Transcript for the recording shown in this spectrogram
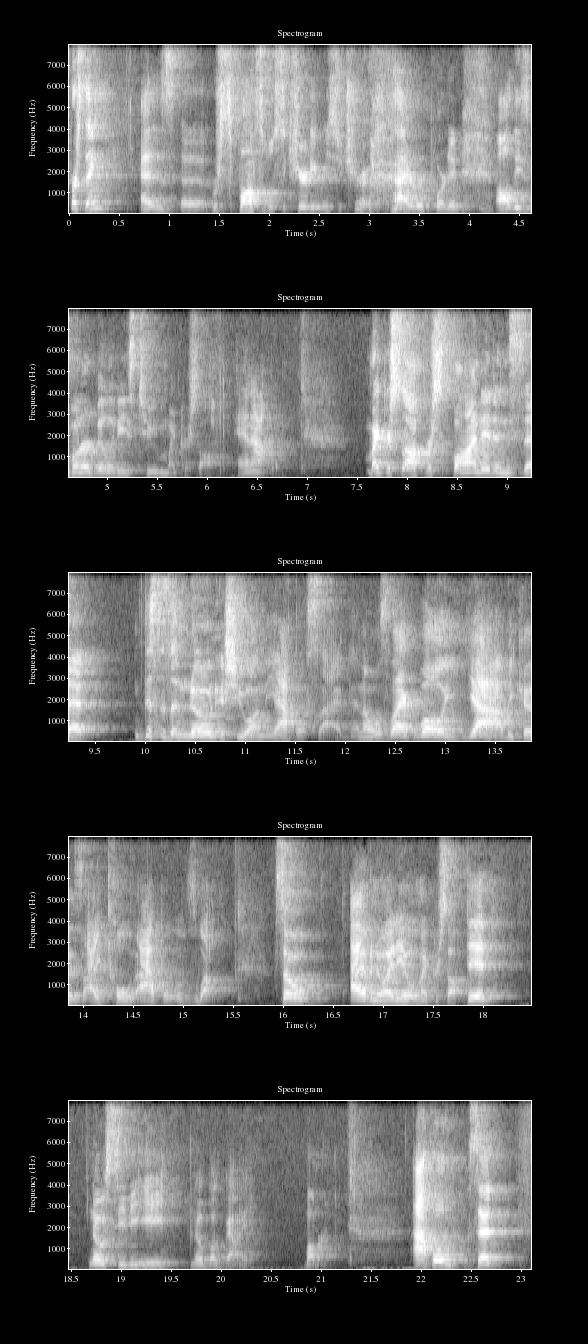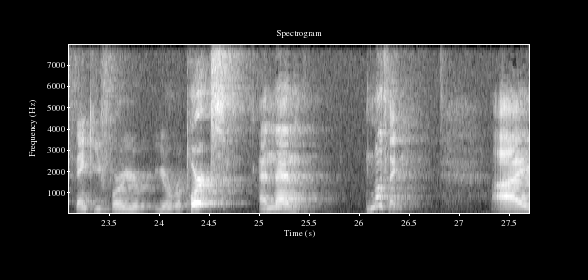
First thing, as a responsible security researcher, I reported all these vulnerabilities to Microsoft and Apple. Microsoft responded and said, this is a known issue on the Apple side. And I was like, well, yeah, because I told Apple as well. So I have no idea what Microsoft did. No CVE, no bug bounty. Bummer. Apple said, thank you for your, your report, and then nothing. I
